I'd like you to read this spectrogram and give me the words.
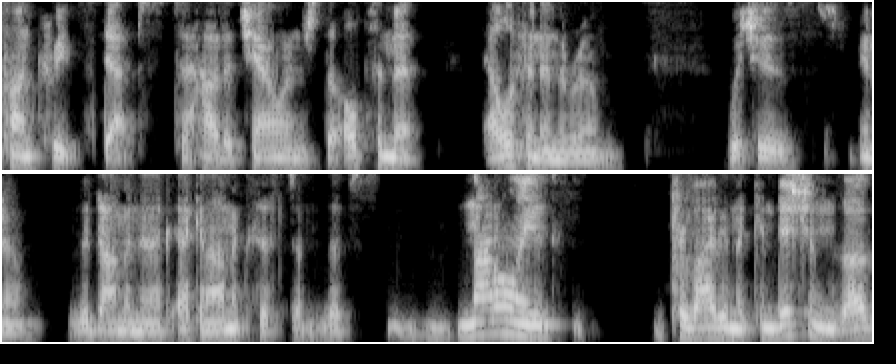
concrete steps to how to challenge the ultimate elephant in the room, which is, you know, the dominant economic system that's not only is providing the conditions of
